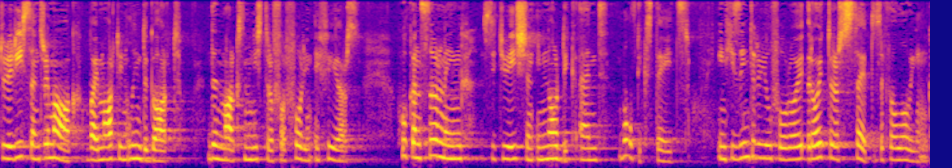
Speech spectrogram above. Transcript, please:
to a recent remark by Martin Lidegaard, Denmark's Minister for Foreign Affairs, who concerning situation in Nordic and Baltic states, in his interview for Reuters said the following.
